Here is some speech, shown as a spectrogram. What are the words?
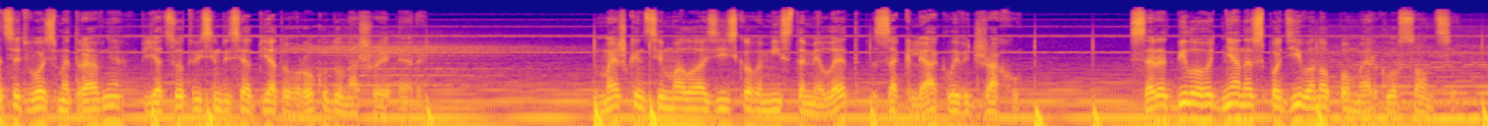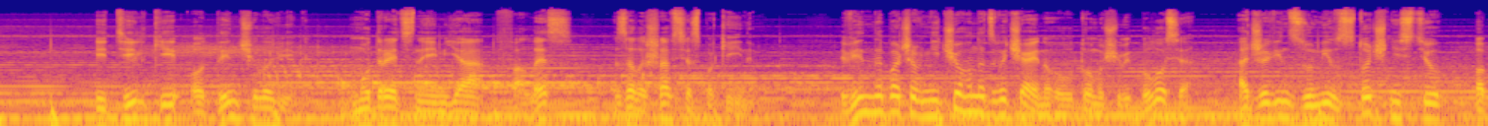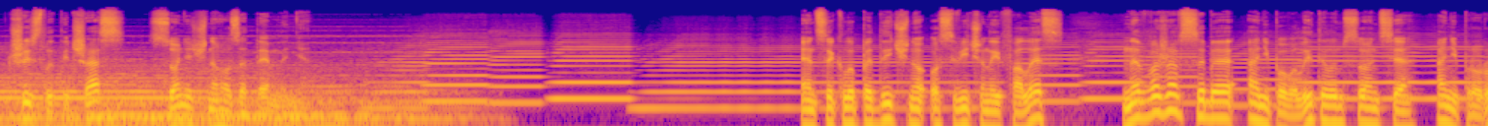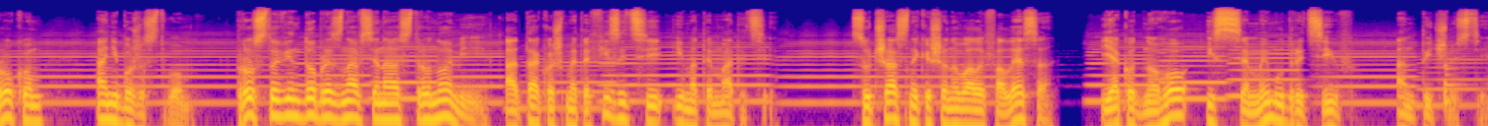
28 травня 585 року до нашої ери. Мешканці малоазійського міста Мілет заклякли від жаху. Серед білого дня несподівано померкло сонце. І тільки один чоловік, мудрець на ім'я Фалес, залишався спокійним. Він не бачив нічого надзвичайного у тому, що відбулося, адже він зумів з точністю обчислити час сонячного затемнення. Енциклопедично освічений Фалес не вважав себе ані повелителем сонця, ані пророком, ані божеством. Просто він добре знався на астрономії, а також метафізиці і математиці. Сучасники шанували Фалеса як одного із семи мудреців античності.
